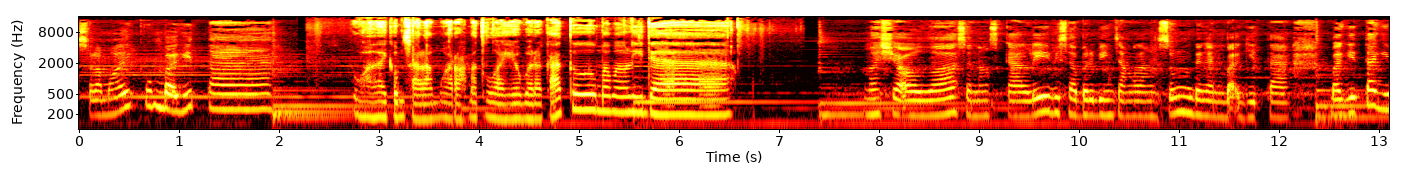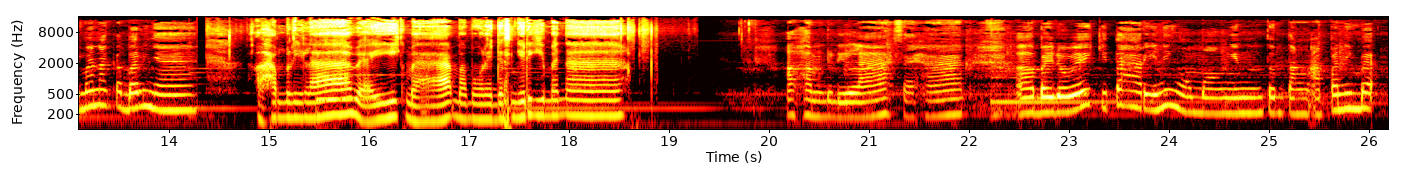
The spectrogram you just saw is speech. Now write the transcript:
Assalamualaikum Mbak Gita. Waalaikumsalam warahmatullahi wabarakatuh Mama Lida. Masya Allah senang sekali bisa berbincang langsung dengan Mbak Gita Mbak Gita gimana kabarnya? Alhamdulillah baik Mbak Mama Lida sendiri gimana? Alhamdulillah sehat uh, By the way kita hari ini ngomongin tentang apa nih Mbak?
